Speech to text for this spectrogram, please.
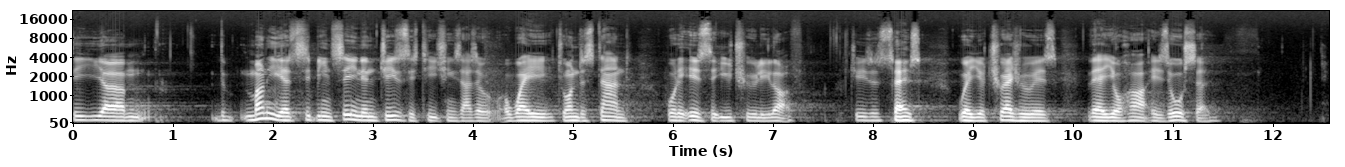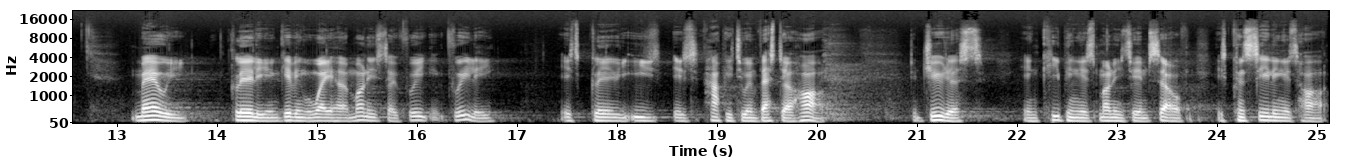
The, um, the money has been seen in Jesus' teachings as a, a way to understand what it is that you truly love. Jesus says, Where your treasure is, there your heart is also. Mary, clearly, in giving away her money so free, freely, is clearly is happy to invest her heart. Judas, in keeping his money to himself, is concealing his heart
